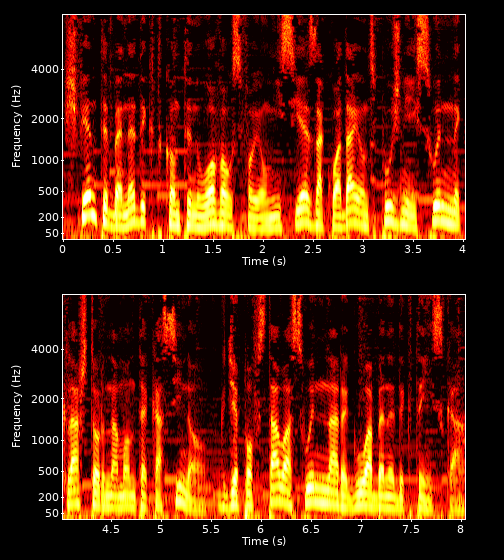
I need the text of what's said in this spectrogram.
Święty Benedykt kontynuował swoją misję, zakładając później słynny klasztor na Monte Cassino, gdzie powstała słynna reguła benedyktyńska,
